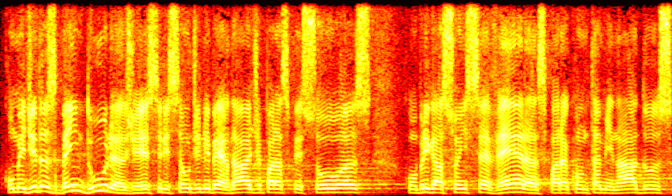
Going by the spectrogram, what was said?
Com medidas bem duras de restrição de liberdade para as pessoas, com obrigações severas para contaminados,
